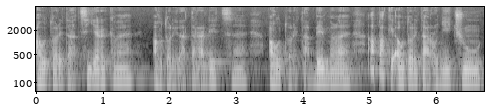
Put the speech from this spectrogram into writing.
Autorita církve, autorita tradice, autorita Bible a pak i autorita rodičů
